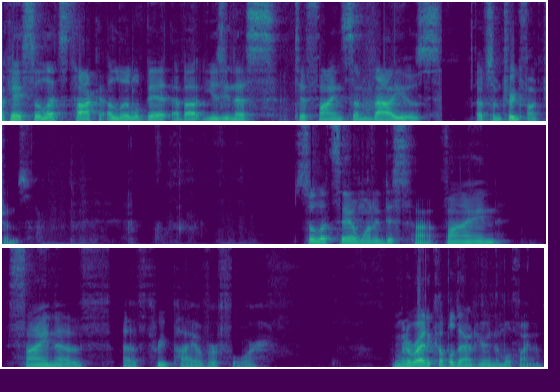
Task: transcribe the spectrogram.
Okay, so let's talk a little bit about using this to find some values of some trig functions. So let's say I wanted to find sine of, of 3 pi over 4. I'm going to write a couple down here and then we'll find them.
